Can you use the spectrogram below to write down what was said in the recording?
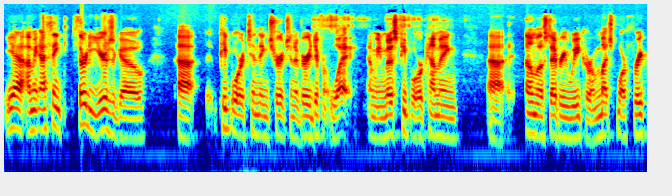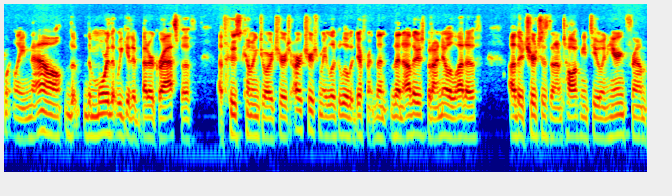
Yeah, I mean, I think 30 years ago, uh, people were attending church in a very different way. I mean, most people were coming uh, almost every week or much more frequently. Now, the, the more that we get a better grasp of, of who's coming to our church, our church may look a little bit different than, than others, but I know a lot of other churches that I'm talking to and hearing from,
